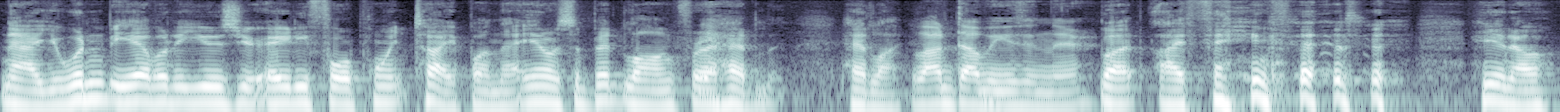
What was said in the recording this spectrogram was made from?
Now, you wouldn't be able to use your 84 point type on that. You know, it's a bit long for a head, headline. A lot of W's in there. But I think that, you know,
